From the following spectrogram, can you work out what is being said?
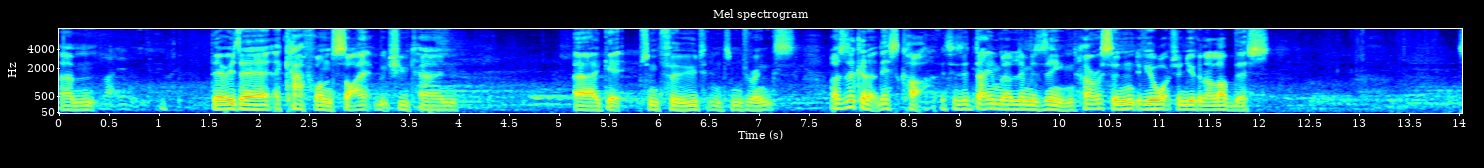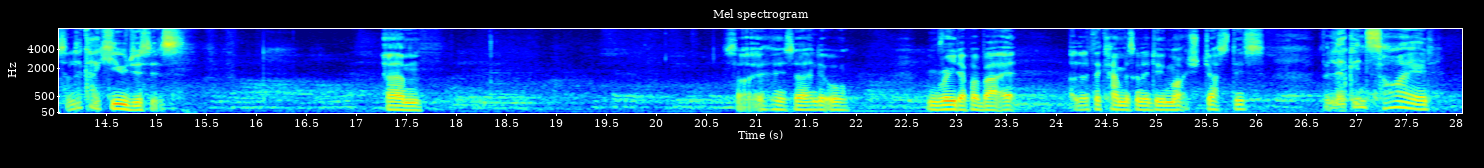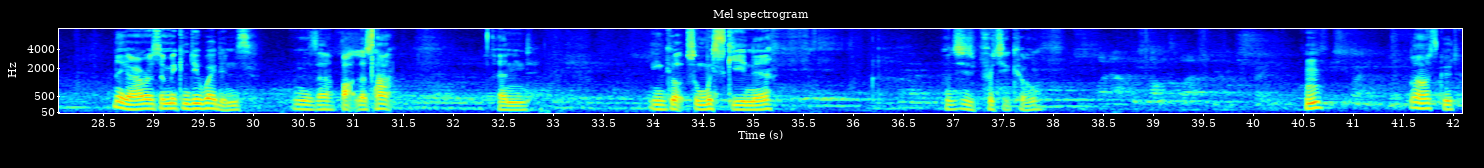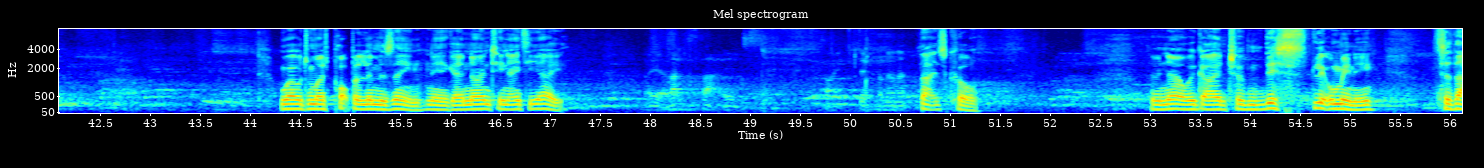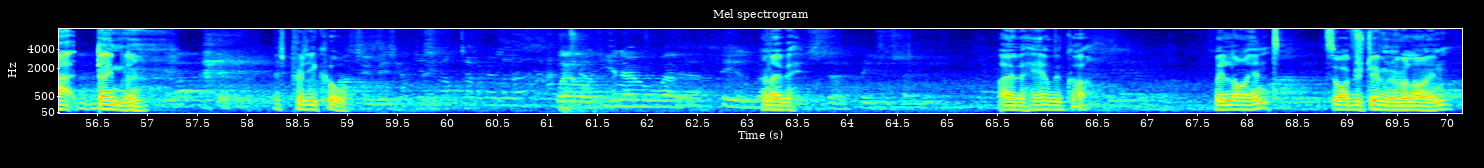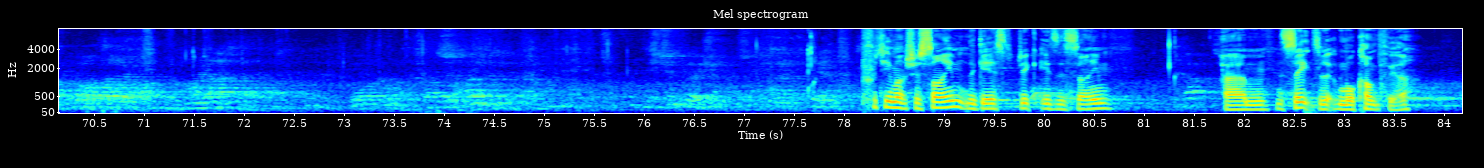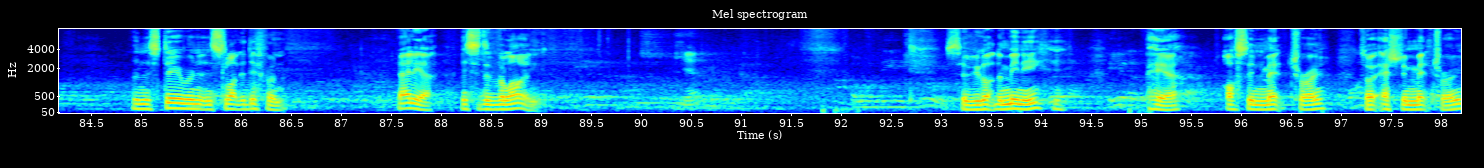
Is, There is a, a cafe on site which you can uh, get some food and some drinks. I was looking at this car. This is a Daimler limousine. Harrison, if you're watching, you're going to love this. So look how huge this is. Um, so here's a little read up about it. I don't know if the camera's going to do much justice, but look inside. There you go, Harrison. We can do weddings. There's a butler's hat, and you've got some whiskey in there. This is pretty cool. Hmm? Oh, that's good. World's most popular limousine. There you go, 1988. oh yeah, that's, that is like, different. That is cool. So now we're going from this little mini to that Daimler. It's pretty cool. Well, you know, uh, Ian And over, uh, over here we've got Reliant. So I've just driven a Reliant. Pretty much the same. The gear stick is the same. Um, the seats look more comfier, and the steering is slightly different. Elliot, this is the Reliant. Yeah. So we've got the Mini here, Austin Metro, so Austin Metro,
